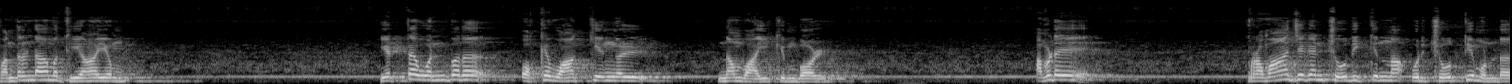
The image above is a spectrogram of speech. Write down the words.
പന്ത്രണ്ടാം അധ്യായം എട്ട് ഒൻപത് ഒക്കെ വാക്യങ്ങൾ നാം വായിക്കുമ്പോൾ അവിടെ പ്രവാചകൻ ചോദിക്കുന്ന ഒരു ചോദ്യമുണ്ട്.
